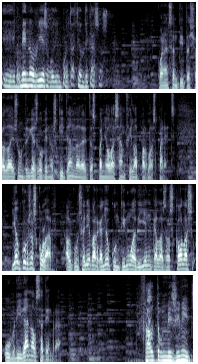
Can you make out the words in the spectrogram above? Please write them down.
eh, menos riesgo de importación de casos. Quan han sentit això de és un riesgo que nos quiten, la dreta espanyola s'ha enfilat per les parets. I el curs escolar. El conseller Bargalló continua dient que les escoles obriran al setembre. Falta un mes i mig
